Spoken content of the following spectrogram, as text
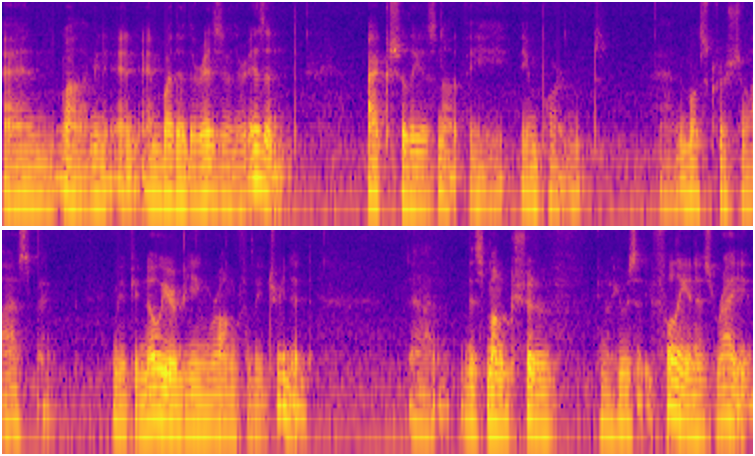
And, well, I mean, and, and whether there is or there isn't, actually is not the, the important and the most crucial aspect. I mean, if you know you're being wrongfully treated, uh, this monk should have, you know, he was fully in his right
